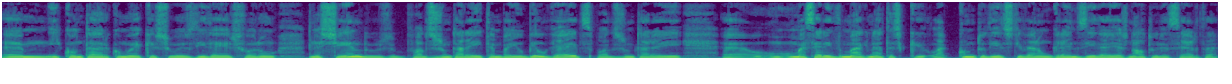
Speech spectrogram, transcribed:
um, ehm, e contar como é que as suas ideias foram nascendo. Podes juntar aí também o Bill Gates, podes juntar aí uh, uma série de magnatas que, como tu dizes, tiveram grandes ideias na altura certa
